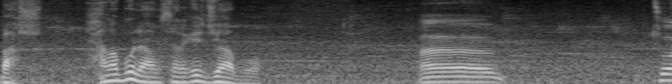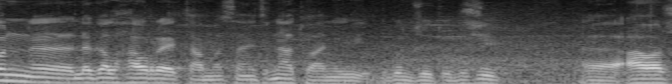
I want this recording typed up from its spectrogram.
باش حەمە بوو لە هاوسەرەکەی جیاببووە چۆن لەگەڵ هاوڕێک تا مەسانێت ناتوانانی بگونجیت و بژیت ئاوەش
